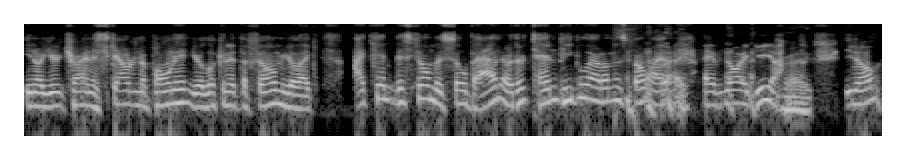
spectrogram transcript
You know, you're trying to scout an opponent. You're looking at the film. You're like, I can't. This film is so bad. Are there ten people out on this film? I, I have no idea. Right. You know,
